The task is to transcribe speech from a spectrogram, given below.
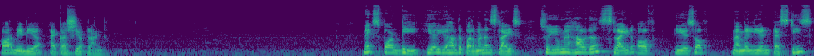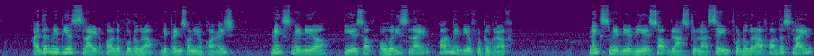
or maybe a Acacia plant. Next spot D, here you have the permanent slides. So you may have the slide of TS of mammalian testes. Either may be a slide or the photograph, depends on your college. Next may be a TS of ovary slide or maybe a photograph. Next may be a VS of blastula, same photograph or the slide.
